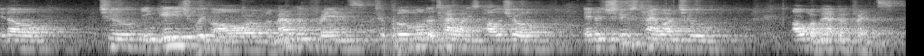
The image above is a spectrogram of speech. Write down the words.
you know, to engage with our American friends, to promote the Taiwanese culture, and introduce Taiwan to our American friends.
